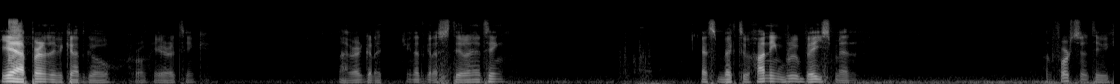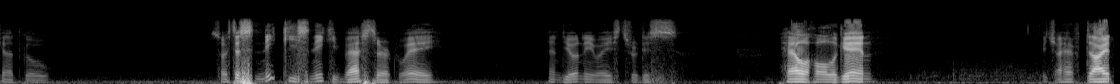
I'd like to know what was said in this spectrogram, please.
Yeah, apparently we cannot go from here, I think. Nah, we're gonna you're not gonna steal anything. Let's back to Honningbrew Basement. Unfortunately we cannot go So it's a sneaky sneaky bastard way. And the only way is through this hellhole again. Which I have died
